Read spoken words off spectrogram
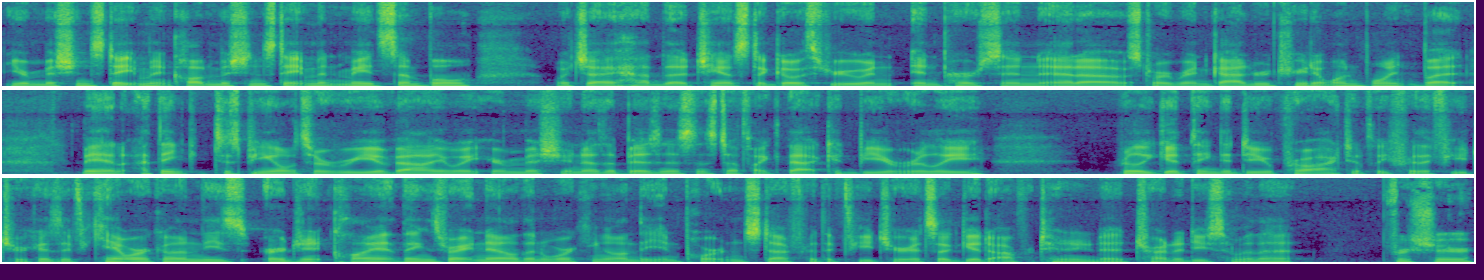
your mission statement called mission statement made simple which i had the chance to go through in, in person at a storybrand guide retreat at one point. But man, I think just being able to reevaluate your mission as a business and stuff like that could be a really, really good thing to do proactively for the future. Because if you can't work on these urgent client things right now, then working on the important stuff for the future, it's a good opportunity to try to do some of that. For sure.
